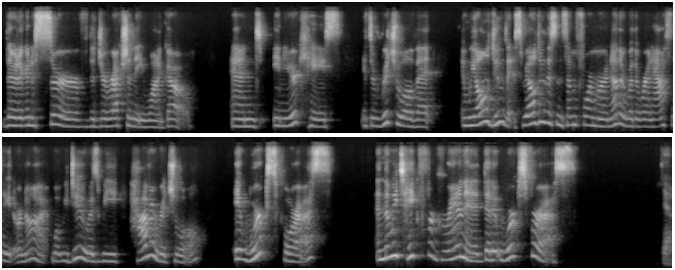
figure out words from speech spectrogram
that are going to serve the direction that you want to go. And in your case, it's a ritual that, and we all do this, we all do this in some form or another, whether we're an athlete or not. What we do is we have a ritual, it works for us, and then we take for granted that it works for us. Yeah.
